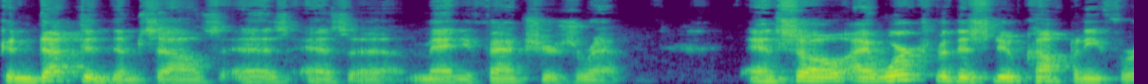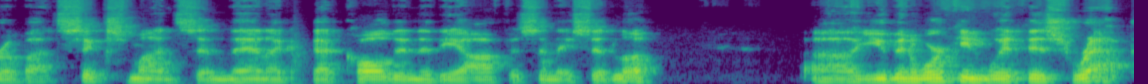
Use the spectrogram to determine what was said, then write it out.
conducted themselves as, as a manufacturer's rep. And so I worked for this new company for about six months. And then I got called into the office and they said, Look, uh, you've been working with this rep.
